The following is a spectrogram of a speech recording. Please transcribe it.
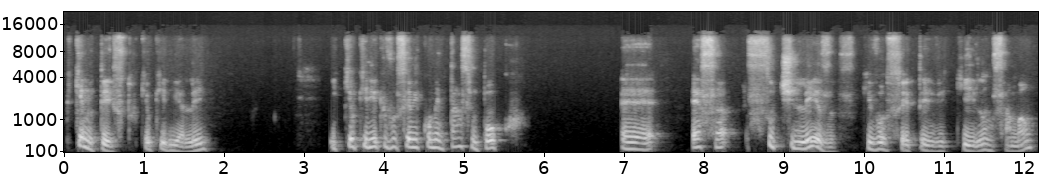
pequeno texto que eu queria ler e que eu queria que você me comentasse um pouco é, essa sutilezas que você teve que lançar mão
